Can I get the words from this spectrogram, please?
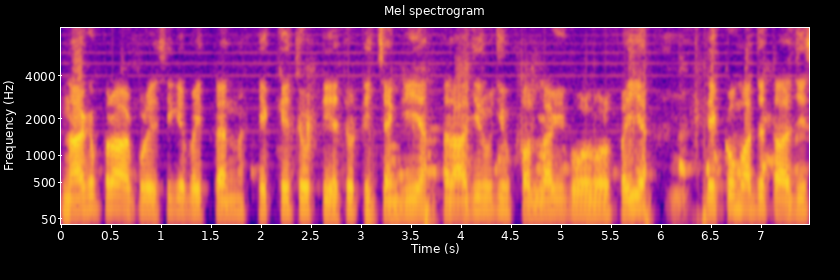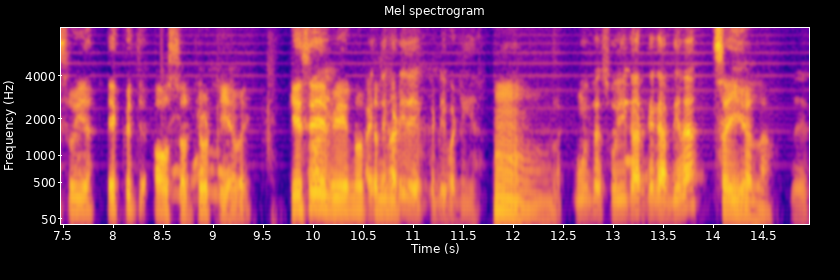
ਨਾਗ ਭਰਾ ਕੋਲੇ ਸੀਗੇ ਬਈ ਤਿੰਨ ਇੱਕ ਇਹ ਝੋਟੀ ਆ ਝੋਟੀ ਚੰਗੀ ਆ ਰਾਜੀ ਰੂਜੀ ਫੁੱਲ ਆ ਗਈ ਗੋਲ ਗੋਲ ਪਈ ਆ ਇੱਕੋ ਮੱਝ ਤਾਜੀ ਸੂਈ ਆ ਇੱਕ ਚ ਔਸਰ ਝੋਟੀ ਆ ਬਈ। ਕਿਸੇ ਵੀਰ ਨੂੰ ਤਿੰਨ ਖੜੀ ਦੇਖ ਕਿੱਡੀ ਵੱਡੀ ਆ। ਹੂੰ। ਉਹ ਫਿਰ ਸੂਈ ਕਰਕੇ ਕਰਦੀ ਨਾ। ਸਹੀ ਗੱਲ ਆ। ਦੇਖ।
